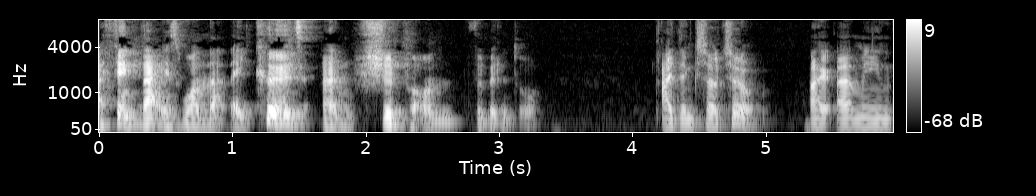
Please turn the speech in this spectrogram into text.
I think that is one that they could and should put on Forbidden Door. I think so too. I, I mean,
